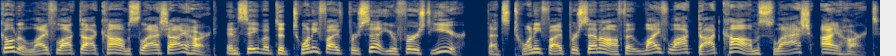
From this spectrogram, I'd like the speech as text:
Go to lifelock.com slash iHeart and save up to 25% your first year. That's 25% off at lifelock.com slash iHeart.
